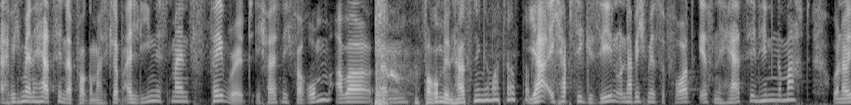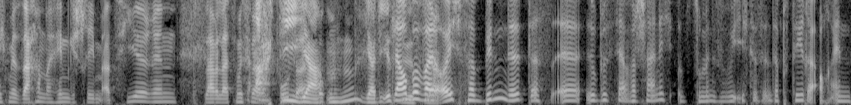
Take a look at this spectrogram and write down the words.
habe ich mir ein Herzchen davor gemacht. Ich glaube, Eileen ist mein Favorite. Ich weiß nicht warum, aber ähm, Warum du den Herzen hingemacht hast? Papa? ja, ich habe sie gesehen und habe ich mir sofort erst ein Herzchen hingemacht und habe ich mir Sachen dahin geschrieben, Erzieherin, bla bla. Jetzt muss ich mir Ach, das Foto die, ja. Mhm. Ja, die Ich ist glaube, süß, weil ja. euch verbindet, dass äh, du bist ja wahrscheinlich, zumindest so wie ich das interpretiere, auch ein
